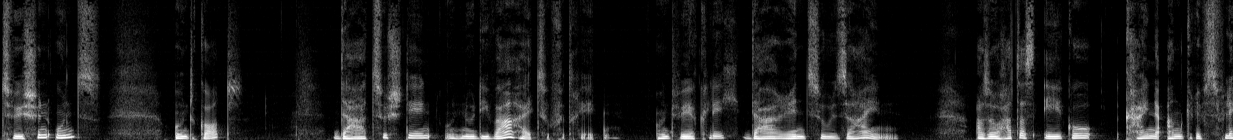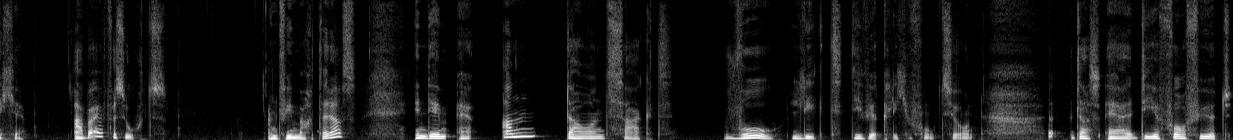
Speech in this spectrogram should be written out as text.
zwischen uns und Gott dazustehen und nur die Wahrheit zu vertreten und wirklich darin zu sein. Also hat das Ego keine Angriffsfläche, aber er versucht's. Und wie macht er das? Indem er andauernd sagt, wo liegt die wirkliche Funktion? Dass er dir vorführt,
